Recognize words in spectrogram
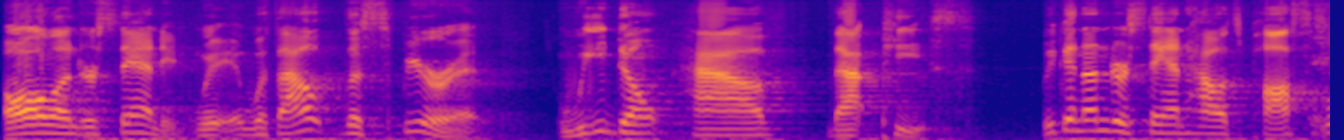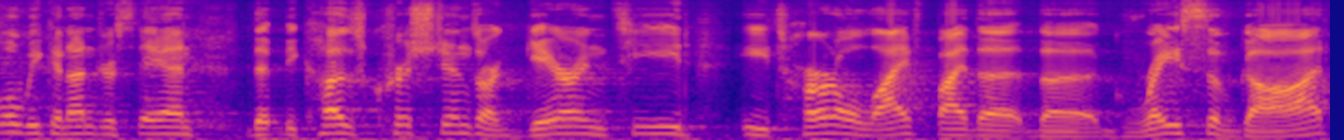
all understanding. Without the Spirit, we don't have that peace. We can understand how it's possible. We can understand that because Christians are guaranteed eternal life by the, the grace of God,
